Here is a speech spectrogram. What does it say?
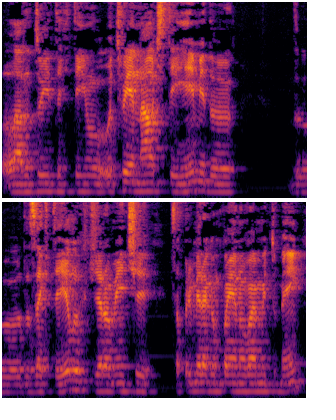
lá no Twitter que tem o, o three and out TM do, do, do Zach Taylor, que geralmente essa primeira campanha não vai muito bem,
